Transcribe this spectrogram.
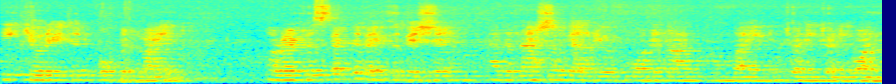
He curated Open Mind, a retrospective exhibition at the National Gallery of Modern Art, Mumbai in 2021.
